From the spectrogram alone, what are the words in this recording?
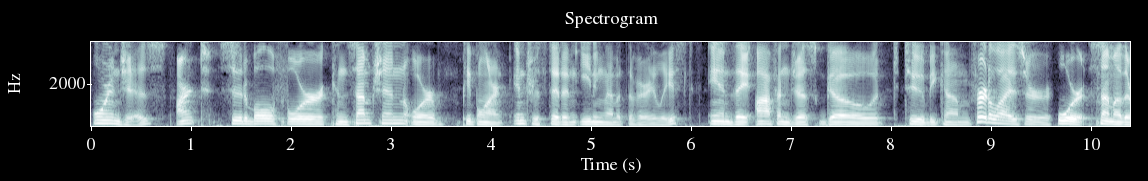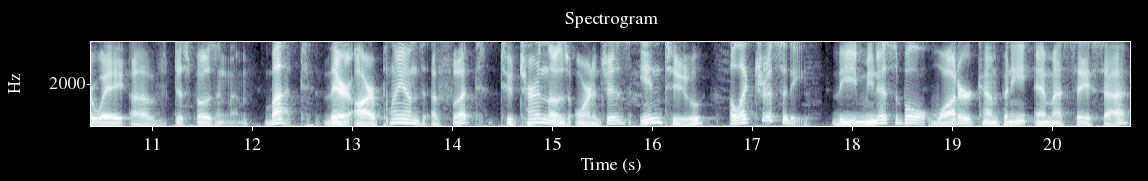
oranges aren't suitable for consumption or people aren't interested in eating them at the very least. And they often just go to become fertilizer or some other way of disposing them. But there are plans afoot to turn those oranges into electricity. The municipal water company Emasesa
